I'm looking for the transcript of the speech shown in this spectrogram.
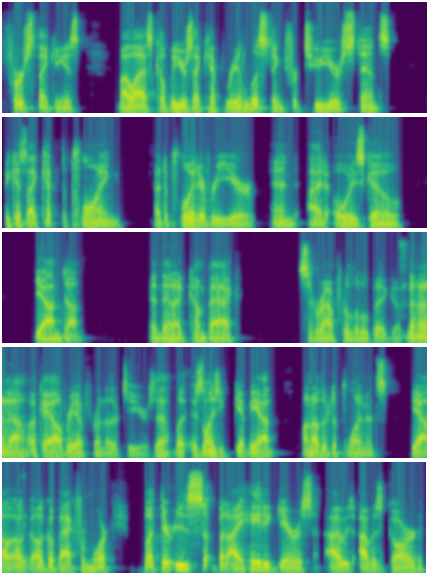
first thinking is my last couple years, I kept reenlisting for two year stints because I kept deploying. I deployed every year and I'd always go, yeah, I'm done. And then I'd come back, sit around for a little bit, go, no, no, no. Okay, I'll re up for another two years. As long as you get me out on other deployments, yeah, I'll, I'll, I'll go back for more. But there is, but I hated garrison. I was, I was guard.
